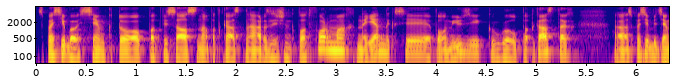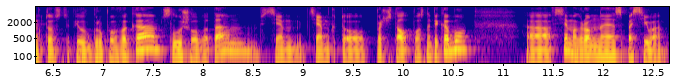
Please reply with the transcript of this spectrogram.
Спасибо всем, кто подписался на подкаст на различных платформах, на Яндексе, Apple Music, Google подкастах. А, спасибо тем, кто вступил в группу ВК, слушал его там, всем тем, кто прочитал пост на Пикабу. А, всем огромное спасибо.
